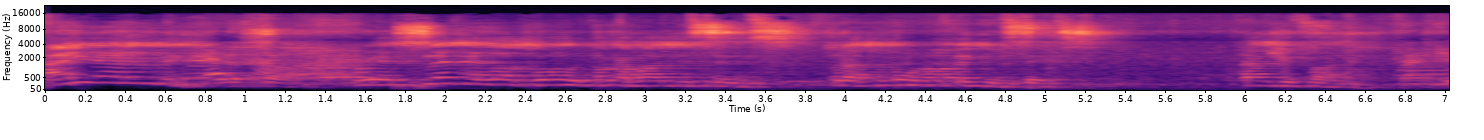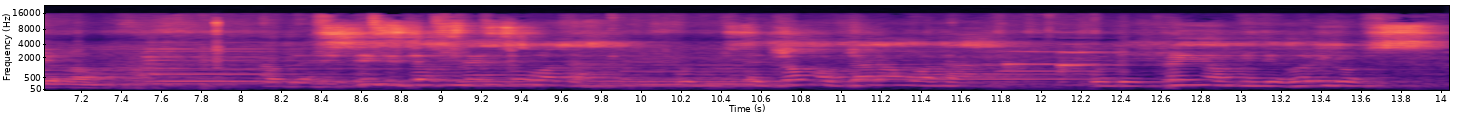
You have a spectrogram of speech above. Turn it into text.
Are you hearing me? Yes, sir. We explain a lot when we talk about these things so that people will not make mistakes. Thank you, Father. Thank you, Lord. God bless you. This is just to water, with a drop of Jordan water, with the praying of in the Holy Ghost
